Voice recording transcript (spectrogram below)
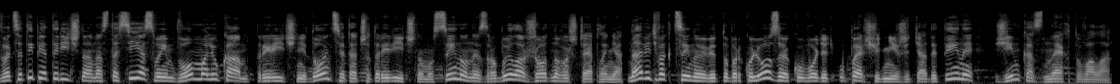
25-річна Анастасія своїм двом малюкам, трирічній доньці та чотирирічному сину, не зробила жодного щеплення. Навіть вакциною від туберкульозу, яку вводять у перші дні життя дитини, жінка знехтувала.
